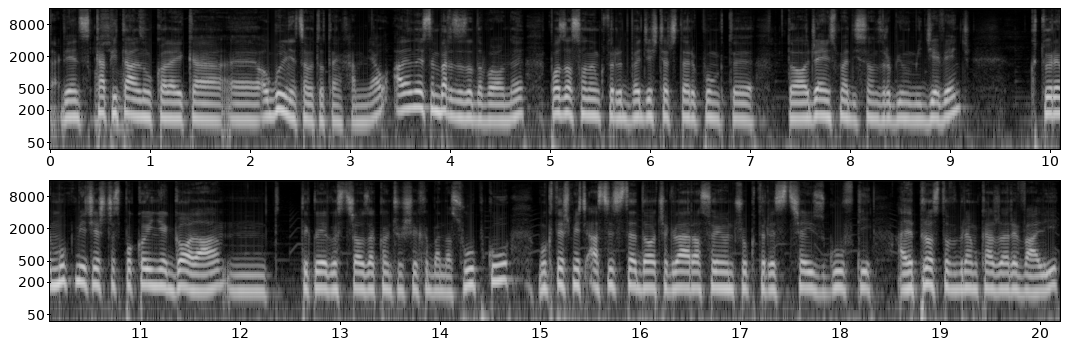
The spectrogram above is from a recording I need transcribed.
Tak. Więc kapitalną kolejkę e, ogólnie cały Tottenham miał, ale no jestem bardzo zadowolony. Poza Sonem, który 24 punkty, to James Madison zrobił mi 9, który mógł mieć jeszcze spokojnie gola, mm, tylko jego strzał zakończył się chyba na słupku. Mógł też mieć asystę do Czeglara Sojunczu, który strzelił z główki, ale prosto w bramkarza rywali,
